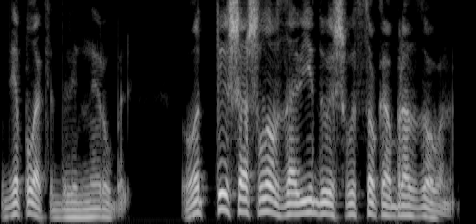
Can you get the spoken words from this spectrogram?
где платят длинный рубль. Вот ты, Шашлов, завидуешь высокообразованным.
